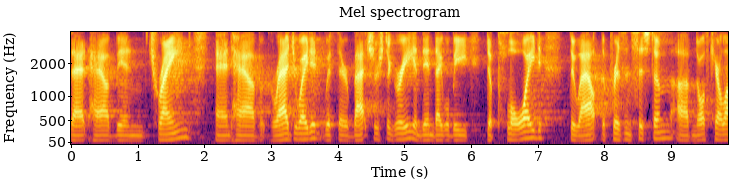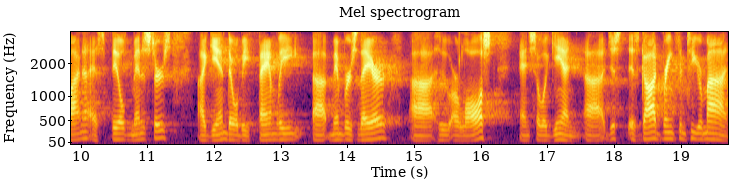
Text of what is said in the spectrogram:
that have been trained and have graduated with their bachelor's degree, and then they will be deployed throughout the prison system of North Carolina as field ministers. Again, there will be family uh, members there uh, who are lost. And so, again, uh, just as God brings them to your mind,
